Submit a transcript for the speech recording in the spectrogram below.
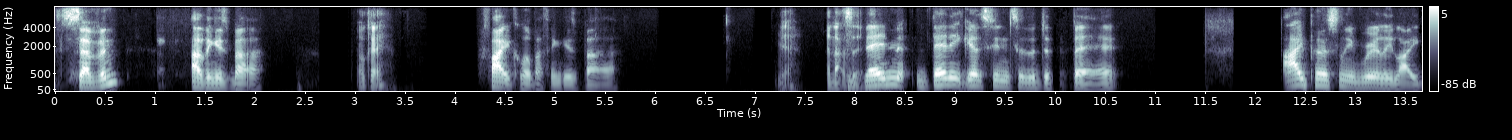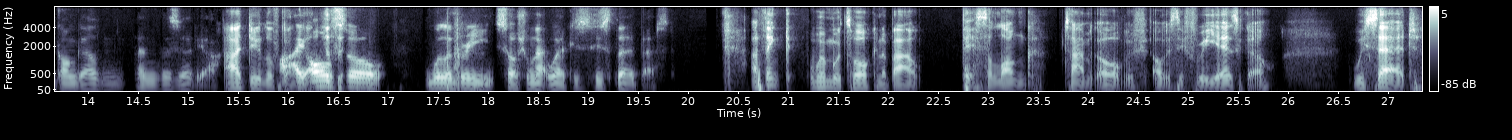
Seven, I think is better. Okay, Fight Club, I think is better. Yeah, and that's it. Then, then it gets into the debate. I personally really like Gone Girl and, and the Zodiac. I do love. Gone I Girl. Also will agree Social Network is his third best. I think when we're talking about this a long time ago, obviously three years ago, we said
